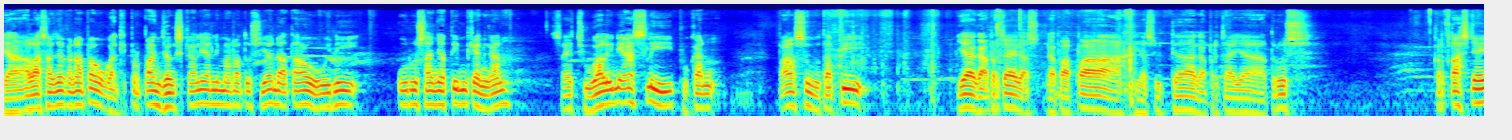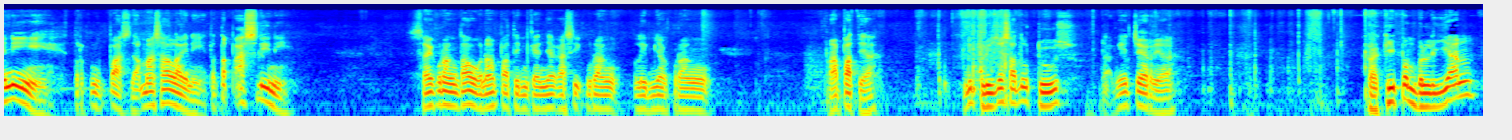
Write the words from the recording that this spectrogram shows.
ya alasannya kenapa kok nggak diperpanjang sekalian 500 ya nggak tahu. Ini urusannya tim Ken kan? Saya jual ini asli bukan palsu. Tapi ya nggak percaya nggak apa-apa. Ya sudah nggak percaya. Terus kertasnya ini terkelupas nggak masalah ini. Tetap asli nih. Saya kurang tahu kenapa tim Kennya kasih kurang limnya kurang rapat ya. Ini belinya satu dus nggak ngecer ya. Bagi pembelian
